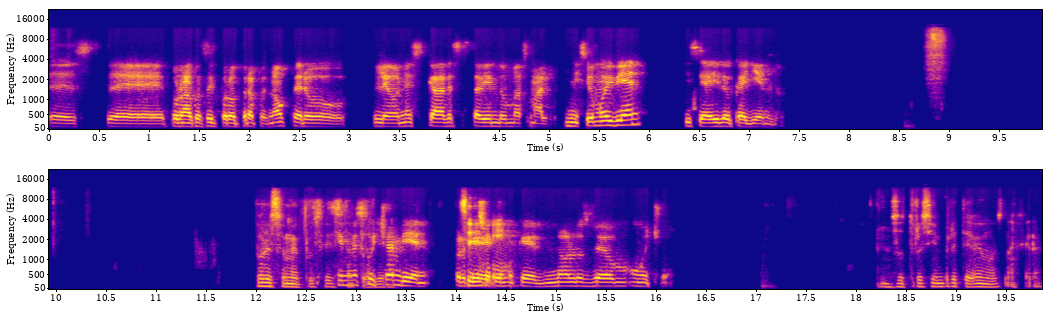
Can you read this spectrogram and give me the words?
Este, por una cosa y por otra, pues no, pero Leones cada vez se está viendo más mal. Inició muy bien y se ha ido cayendo. Por eso me puse. Si me escuchan bien, porque como que no los veo mucho. Nosotros siempre te vemos, Najera.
